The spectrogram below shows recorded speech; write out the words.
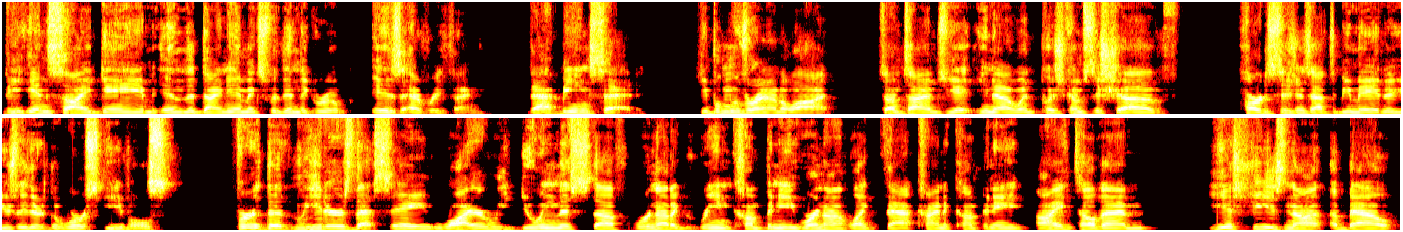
The inside game in the dynamics within the group is everything. That being said, people move around a lot. Sometimes you you know when push comes to shove, hard decisions have to be made, and usually they're the worst evils for the leaders that say, why are we doing this stuff? We're not a green company. We're not like that kind of company. I tell them ESG is not about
